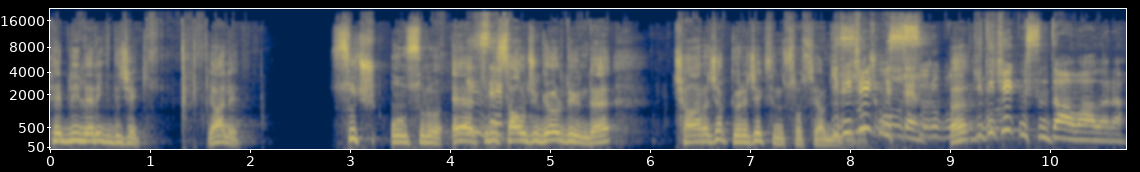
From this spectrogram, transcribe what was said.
tebliğleri gidecek. Yani suç unsuru eğer Biz ki bir de- savcı gördüğünde çağıracak göreceksiniz sosyal medyada. Gidecek misin? unsuru bu. He? Gidecek misin davalara?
